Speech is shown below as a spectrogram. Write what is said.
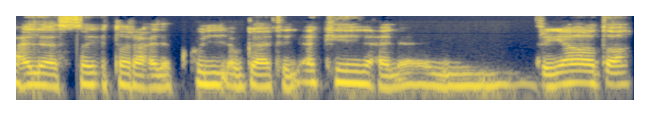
على السيطرة على كل أوقات الأكل على الرياضة.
